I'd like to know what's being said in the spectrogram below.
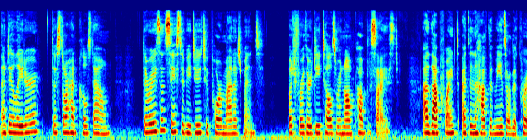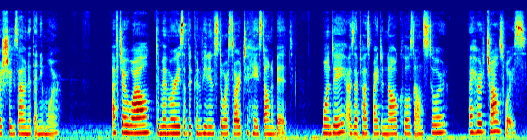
A day later, the store had closed down. The reason seems to be due to poor management, but further details were not publicized. At that point, I didn't have the means or the courage to examine it anymore. After a while, the memories of the convenience store started to haze down a bit. One day, as I passed by the now closed down store, I heard a child's voice,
